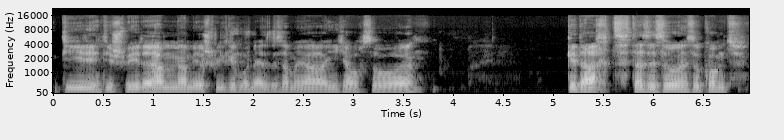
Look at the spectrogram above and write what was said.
die, die Schweden haben, haben ihr Spiel gewonnen. Das haben wir ja eigentlich auch so gedacht, dass es so, so kommt.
